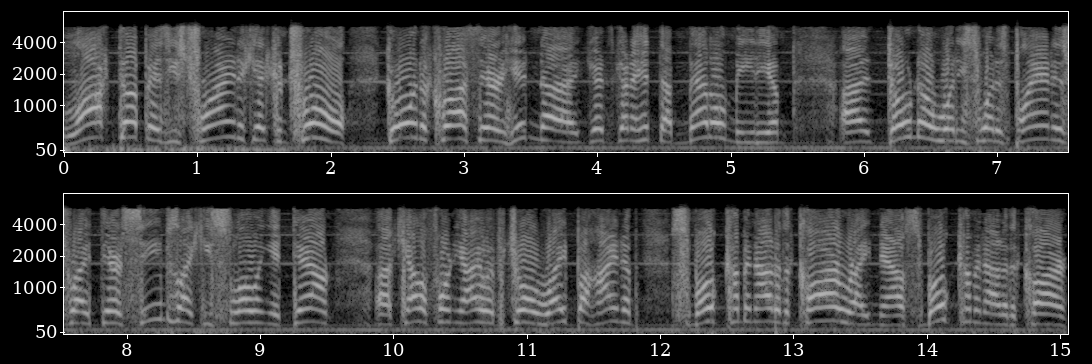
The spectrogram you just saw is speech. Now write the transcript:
locked up as he's trying to get control. Going across there, hitting. Uh, going to hit the metal medium. Uh, don't know what he's what his plan is right there. Seems like he's slowing it down. Uh, California Highway Patrol right behind him. Smoke coming out of the car right now. Smoke coming out of the car.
